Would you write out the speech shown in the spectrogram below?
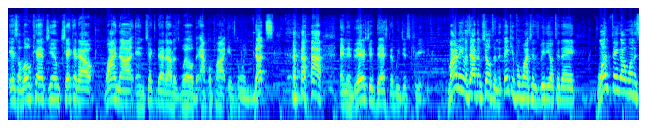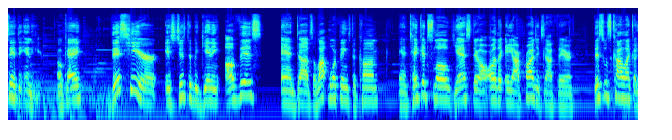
it's a low cap gym. Check it out. Why not? And check that out as well. The apple pie is going nuts. and then there's your desk that we just created. My name is Adam Shelton, and thank you for watching this video today. One thing I want to say at the end here, okay? This here is just the beginning of this, and uh, there's a lot more things to come. And take it slow. Yes, there are other AI projects out there. This was kind of like a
